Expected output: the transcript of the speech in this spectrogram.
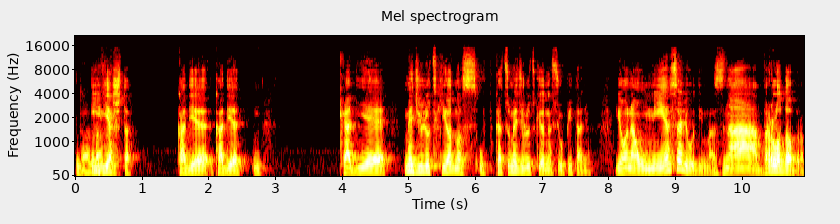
Dobro. i vješta kad je, kad je, kad je međuljudski odnos, kad su međuljudski odnosi u pitanju. I ona umije sa ljudima, zna vrlo dobro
